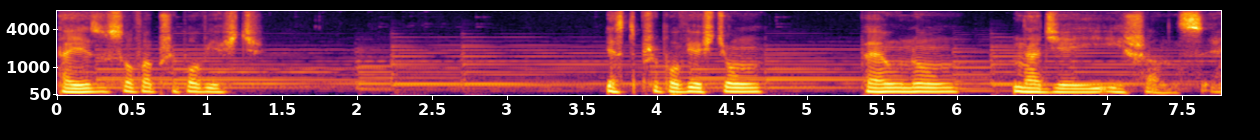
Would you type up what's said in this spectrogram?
Ta Jezusowa przypowieść jest przypowieścią pełną nadziei i szansy.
